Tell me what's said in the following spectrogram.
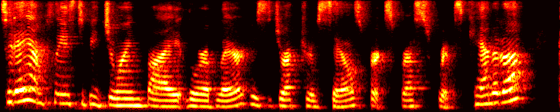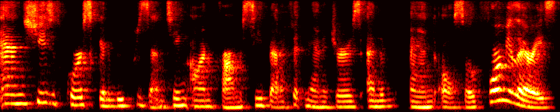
Today, I'm pleased to be joined by Laura Blair, who's the Director of Sales for Express Scripts Canada. And she's, of course, going to be presenting on pharmacy benefit managers and, and also formularies.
